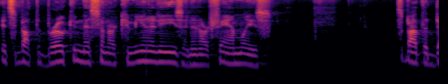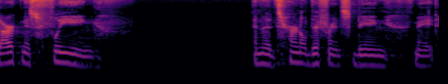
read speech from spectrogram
It's about the brokenness in our communities and in our families. It's about the darkness fleeing and the eternal difference being made.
